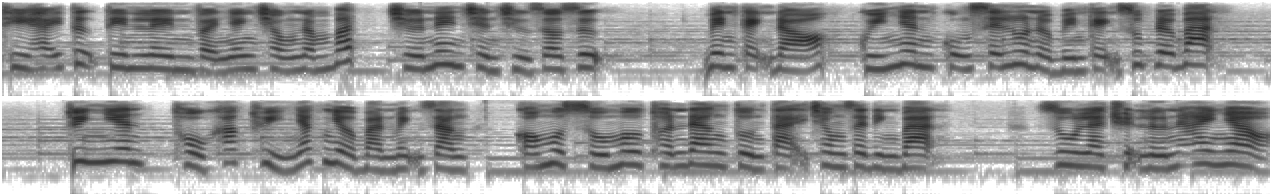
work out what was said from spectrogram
thì hãy tự tin lên và nhanh chóng nắm bắt, chứ nên chần chừ do dự. Bên cạnh đó, quý nhân cũng sẽ luôn ở bên cạnh giúp đỡ bạn. Tuy nhiên, thổ khắc thủy nhắc nhở bản mệnh rằng, có một số mâu thuẫn đang tồn tại trong gia đình bạn. Dù là chuyện lớn hay nhỏ,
